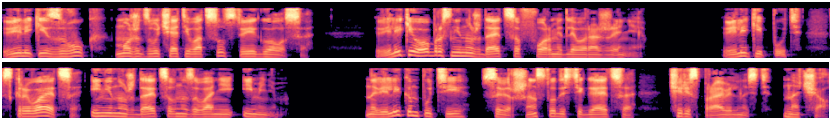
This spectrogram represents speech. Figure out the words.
Великий звук может звучать и в отсутствии голоса. Великий образ не нуждается в форме для выражения. Великий путь скрывается и не нуждается в назывании именем. На великом пути совершенство достигается через правильность начал.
